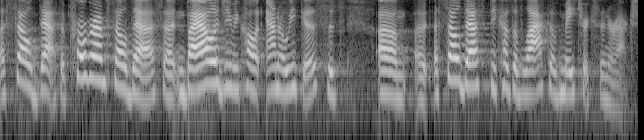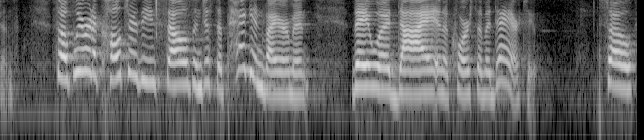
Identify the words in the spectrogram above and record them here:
a cell death, a programmed cell death. Uh, in biology, we call it anoikis. It's um, a, a, cell death because of lack of matrix interactions. So if we were to culture these cells in just a PEG environment, they would die in a course of a day or two. So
